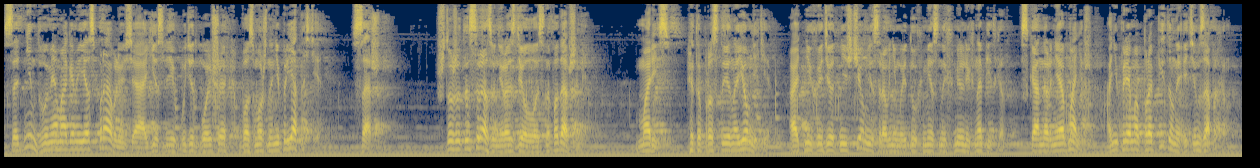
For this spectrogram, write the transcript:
С одним-двумя магами я справлюсь, а если их будет больше, возможно, неприятности. Саш, что же ты сразу не разделалась с нападавшими? Марис, это простые наемники. От них идет ни с чем не сравнимый дух местных хмельных напитков. Сканер не обманешь. Они прямо пропитаны этим запахом.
